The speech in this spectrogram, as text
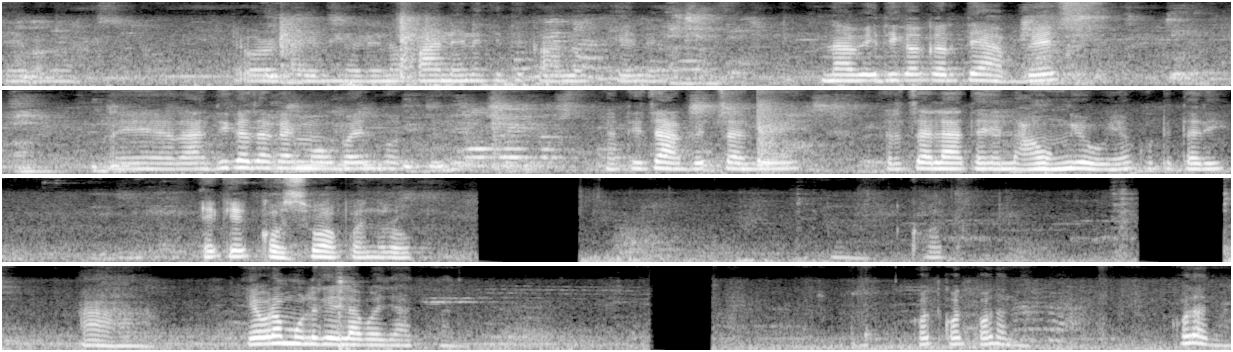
हे बघा. एवढं टाईम झाले ना पाण्याने किती कालोख केले. ना वेदिका करते अभ्यास. आणि राधिकाचा काय मोबाईल बघते ना तिचा अभ्यास चालू आहे. तर चला आता हे लावून घेऊया कुठेतरी. एक एक कसू आपण रोप. खोत हां हां. एवढा मुलं गेला पाहिजे आतमध्ये. खोद खोत खोद ना खोद ना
